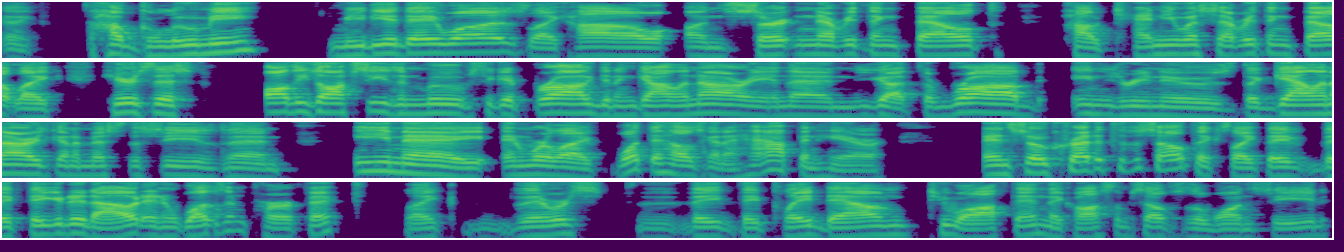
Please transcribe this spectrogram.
like, how gloomy media day was, like how uncertain everything felt, how tenuous everything felt. Like, here's this all these offseason moves to get Brogdon and Gallinari, and then you got the Rob injury news. The Gallinari's going to miss the season. Ime, and we're like, what the hell is going to happen here? And so credit to the Celtics, like they they figured it out, and it wasn't perfect. Like there was they they played down too often. They cost themselves the one seed,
